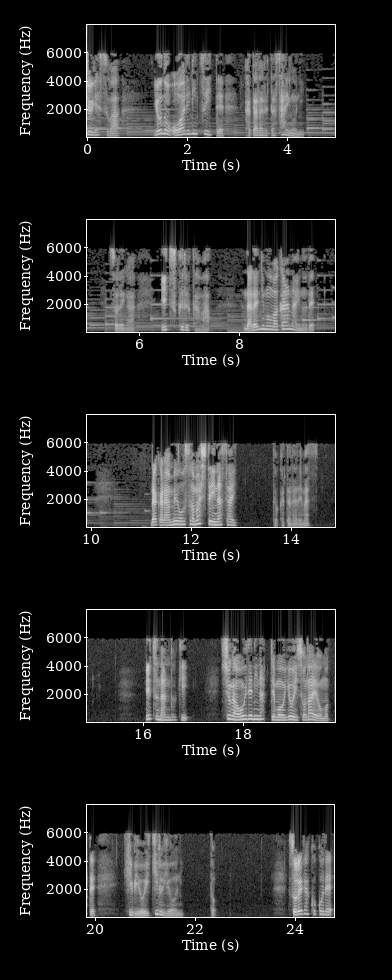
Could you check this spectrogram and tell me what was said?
主イエスは世の終わりについて語られた最後に、それがいつ来るかは誰にもわからないので、だから目を覚ましていなさい、と語られます。いつ何時、主がおいでになっても良い備えを持って日々を生きるように、と。それがここで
